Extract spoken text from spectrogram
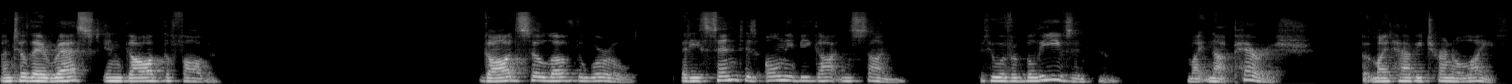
until they rest in God the Father. God so loved the world that he sent his only begotten Son, that whoever believes in him might not perish, but might have eternal life.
